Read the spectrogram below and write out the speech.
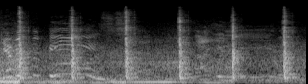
Give it the beans! Not your knee either.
